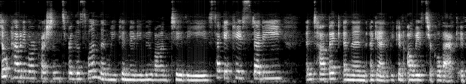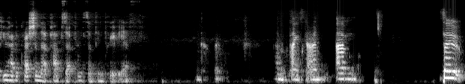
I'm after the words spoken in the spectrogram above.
don't have any more questions for this one, then we can maybe move on to the second case study and topic. And then again, we can always circle back if you have a question that pops up from something previous. Um, thanks, Karen. Um, so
